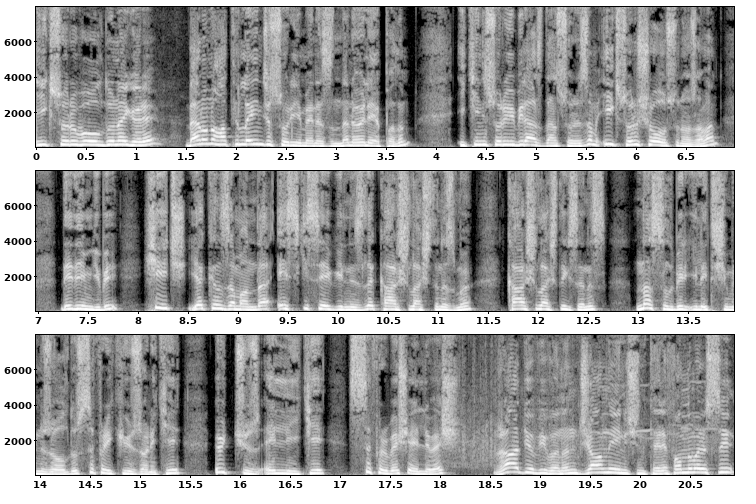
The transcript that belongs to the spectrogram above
İlk soru bu olduğuna göre Ben onu hatırlayınca sorayım en azından öyle yapalım. İkinci soruyu birazdan sorarız ama ilk soru şu olsun o zaman. Dediğim gibi hiç yakın zamanda eski sevgilinizle karşılaştınız mı? Karşılaştıysanız nasıl bir iletişiminiz oldu? 0212 352 0555 Radyo Viva'nın canlı yayın için telefon numarası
